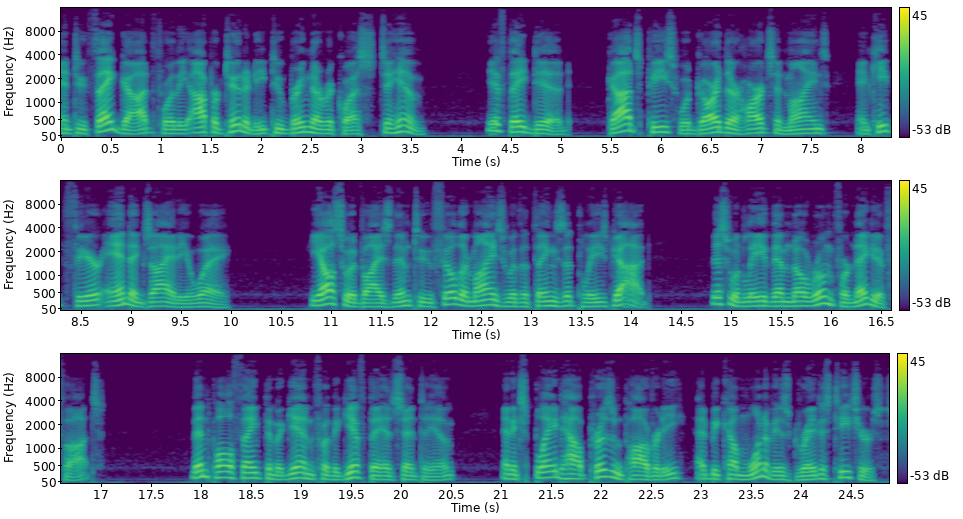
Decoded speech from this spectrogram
and to thank God for the opportunity to bring their requests to Him. If they did, God's peace would guard their hearts and minds and keep fear and anxiety away. He also advised them to fill their minds with the things that pleased God. This would leave them no room for negative thoughts. Then Paul thanked them again for the gift they had sent to him and explained how prison poverty had become one of his greatest teachers.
